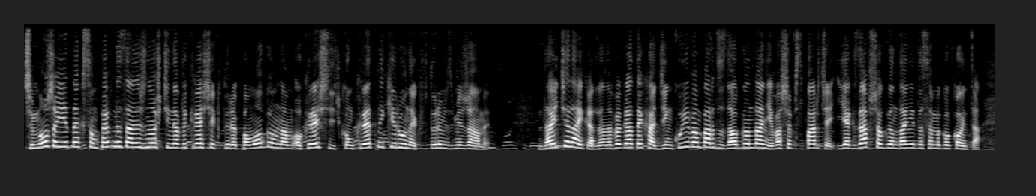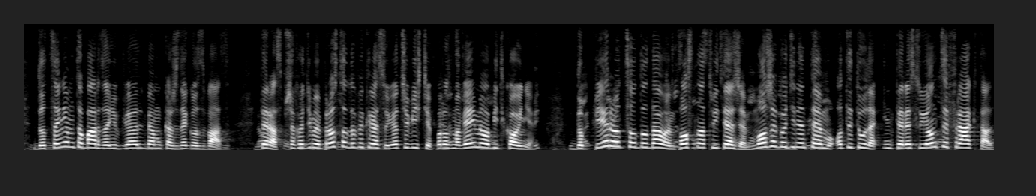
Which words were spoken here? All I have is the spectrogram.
Czy może jednak są pewne zależności na wykresie, które pomogą nam określić konkretny kierunek, w którym zmierzamy? Dajcie lajka dla nowego ATH. Dziękuję wam bardzo za oglądanie, wasze wsparcie i jak zawsze oglądanie do samego końca. Doceniam to bardzo i uwielbiam każdego z was. Teraz przechodzimy prosto do wykresu i oczywiście porozmawiajmy o Bitcoinie. Dopiero co dodałem post na Twitterze, może godzinę temu, o tytule Interesujący fraktal.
